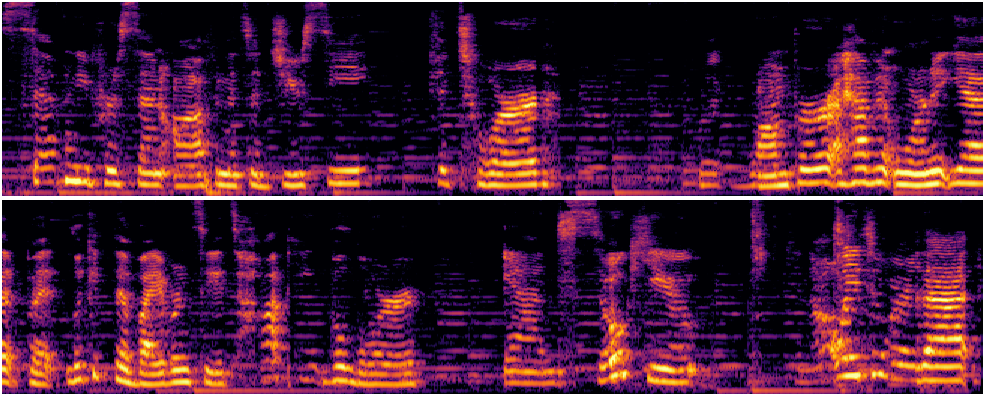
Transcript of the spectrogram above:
70% off and it's a juicy couture romper. I haven't worn it yet, but look at the vibrancy. It's hot pink velour and so cute. Cannot wait to wear that.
